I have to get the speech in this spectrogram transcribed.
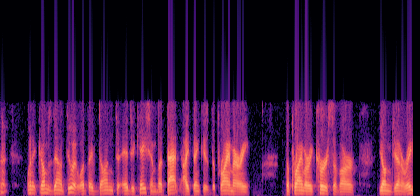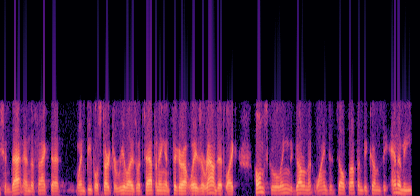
when it comes down to it what they've done to education. But that I think is the primary the primary curse of our young generation. That and the fact that when people start to realize what's happening and figure out ways around it, like homeschooling, the government winds itself up and becomes the enemy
